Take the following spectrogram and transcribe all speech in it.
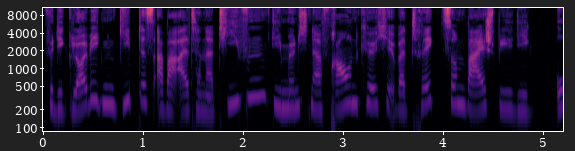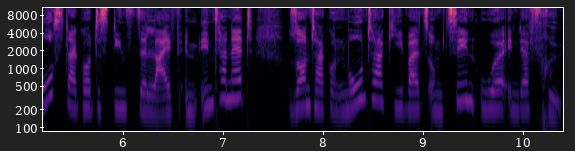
Für die Gläubigen gibt es aber Alternativen. Die Münchner Frauenkirche überträgt zum Beispiel die Ostergottesdienste live im Internet, Sonntag und Montag jeweils um 10 Uhr in der Früh.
